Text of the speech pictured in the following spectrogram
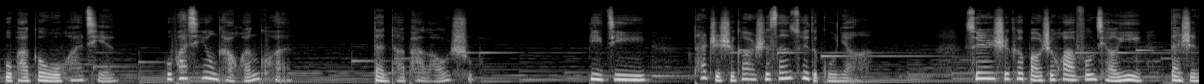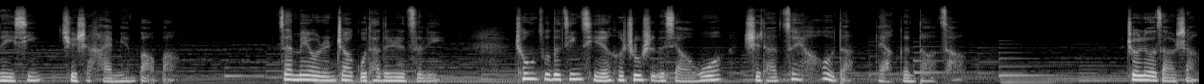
不怕购物花钱，不怕信用卡还款，但她怕老鼠。毕竟。她只是个二十三岁的姑娘啊，虽然时刻保持画风强硬，但是内心却是海绵宝宝。在没有人照顾她的日子里，充足的金钱和舒适的小窝是她最后的两根稻草。周六早上，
